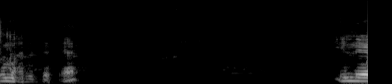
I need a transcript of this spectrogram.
ತುಂಬ ಹರಿತೈತೆ. ಇಲ್ಲಿ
